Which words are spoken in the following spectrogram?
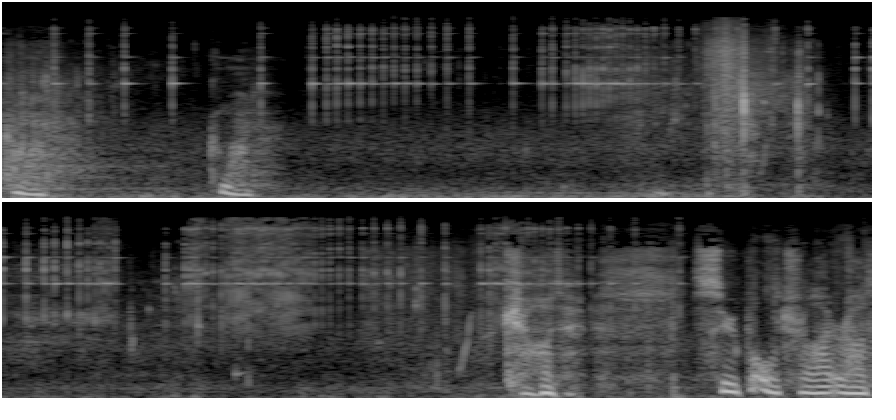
come on, come on. God, super ultralight rod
